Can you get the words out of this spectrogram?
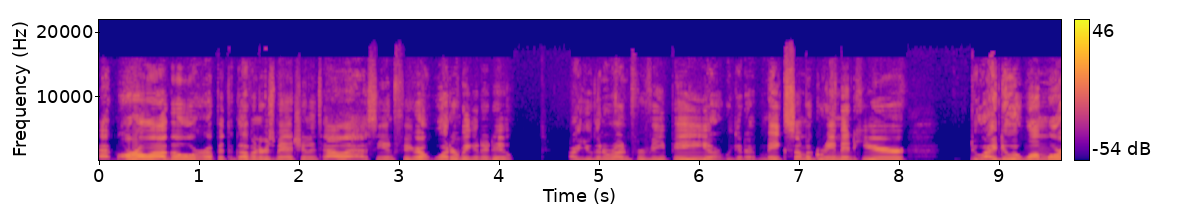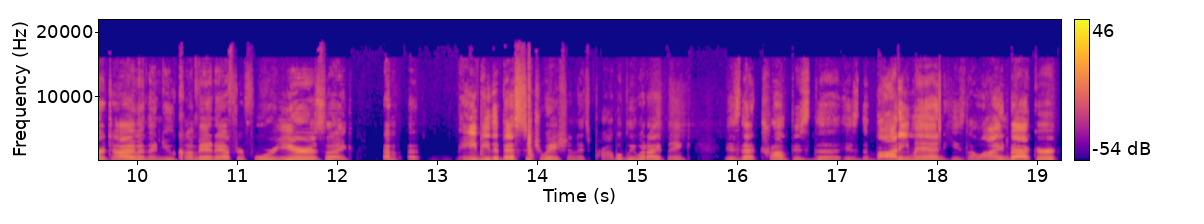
at Mar-a-Lago or up at the governor's mansion in Tallahassee and figure out what are we going to do? Are you going to run for VP? Are we going to make some agreement here? Do I do it one more time and then you come in after four years? Like, um, uh, maybe the best situation. It's probably what I think is that Trump is the is the body man. He's the linebacker,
